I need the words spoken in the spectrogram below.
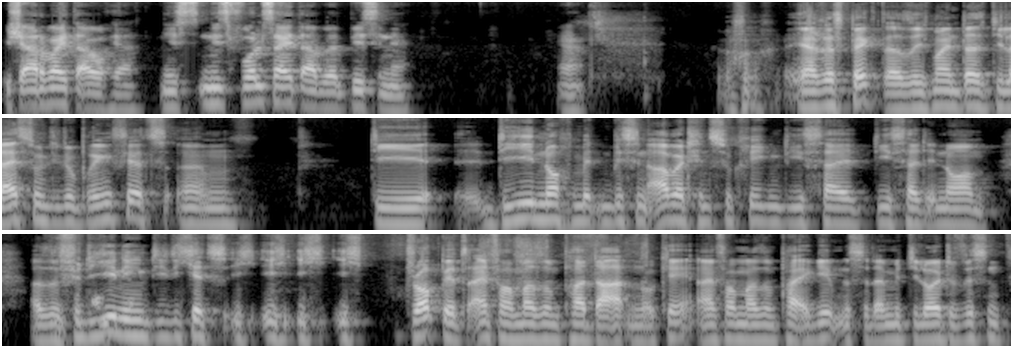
ich arbeite auch, ja. Nicht, nicht Vollzeit, aber ein bisschen, ja. ja. Respekt. Also ich meine, die Leistung, die du bringst jetzt, ähm, die, die noch mit ein bisschen Arbeit hinzukriegen, die ist halt, die ist halt enorm. Also für diejenigen, die dich jetzt, ich, ich, ich, ich drop jetzt einfach mal so ein paar Daten, okay? Einfach mal so ein paar Ergebnisse, damit die Leute wissen,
